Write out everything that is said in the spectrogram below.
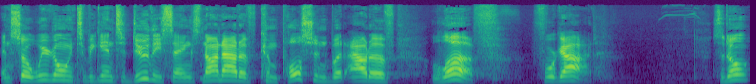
And so we're going to begin to do these things not out of compulsion, but out of love for God. So don't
